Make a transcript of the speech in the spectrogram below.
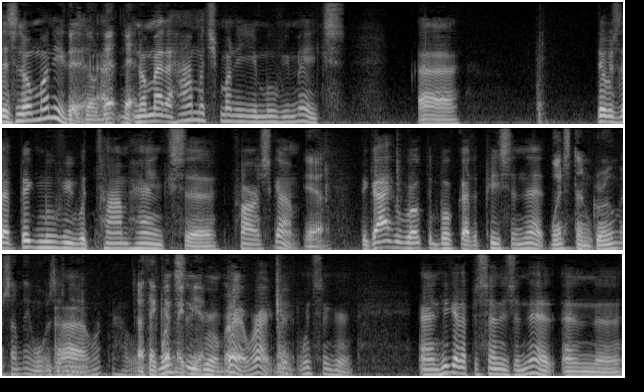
there's no money there. No net, net. No matter how much money your movie makes. Uh, there was that big movie with Tom Hanks, uh, Forrest Gump. Yeah. The guy who wrote the book got a piece of net. Winston Groom or something? What was his uh, name? What the hell? I think Winston that may be Groom. It. Right. Yeah, right, right. Winston Groom. And he got a percentage of net, and uh,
